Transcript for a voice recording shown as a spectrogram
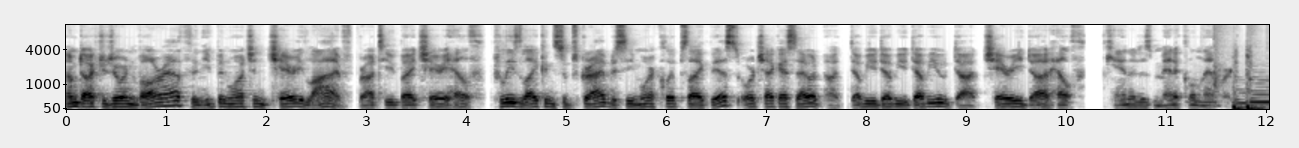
I'm Dr. Jordan Vollrath, and you've been watching Cherry Live, brought to you by Cherry Health. Please like and subscribe to see more clips like this, or check us out at www.cherry.health, Canada's medical network.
